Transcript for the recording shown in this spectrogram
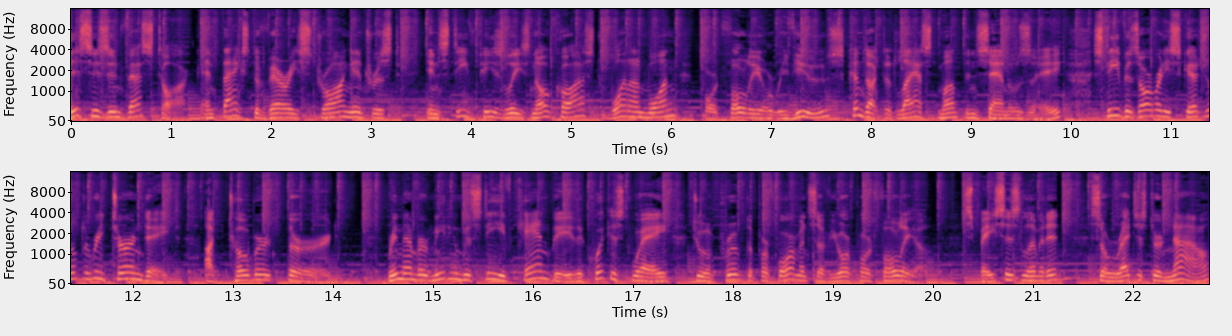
This is Invest Talk, and thanks to very strong interest in Steve Peasley's no cost one on one portfolio reviews conducted last month in San Jose, Steve has already scheduled a return date, October 3rd. Remember, meeting with Steve can be the quickest way to improve the performance of your portfolio. Space is limited, so register now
